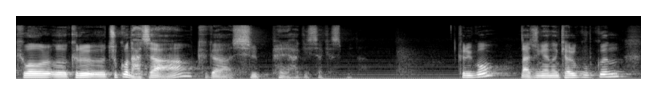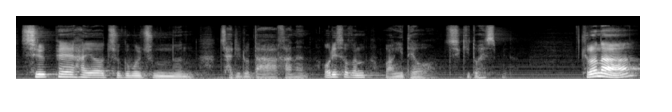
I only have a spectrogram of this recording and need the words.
그, 어, 그를 죽고 나자 그가 실패하기 시작했습니다. 그리고 나중에는 결국은 실패하여 죽음을 죽는 자리로 나아가는 어리석은 왕이 되어지기도 했습니다. 그러나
